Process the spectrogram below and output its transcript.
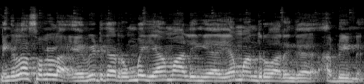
நீங்களாம் சொல்லலாம் என் வீட்டுக்காரர் ரொம்ப ஏமாலிங்க ஏமாந்துருவாருங்க அப்படின்னு.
